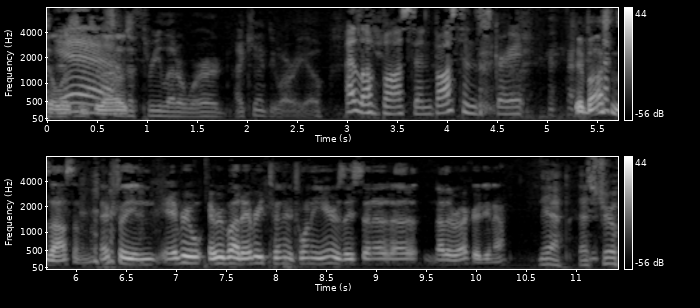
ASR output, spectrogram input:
still the- listen Yeah. to you said those. the three-letter word. I can't do REO. I love Boston. Boston's great. Yeah, Boston's awesome. Actually, in every every about every ten or twenty years, they send out uh, another record. You know, Yeah, that's true.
